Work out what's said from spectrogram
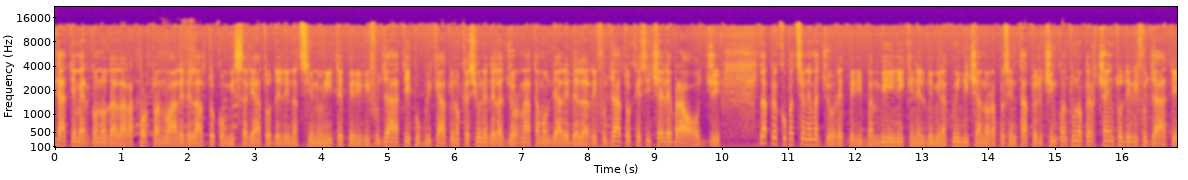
Dati emergono dal rapporto annuale dell'Alto Commissariato delle Nazioni Unite per i rifugiati pubblicato in occasione della giornata mondiale del rifugiato che si celebra oggi. La preoccupazione maggiore è per i bambini che nel 2015 hanno rappresentato il 51% dei rifugiati,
